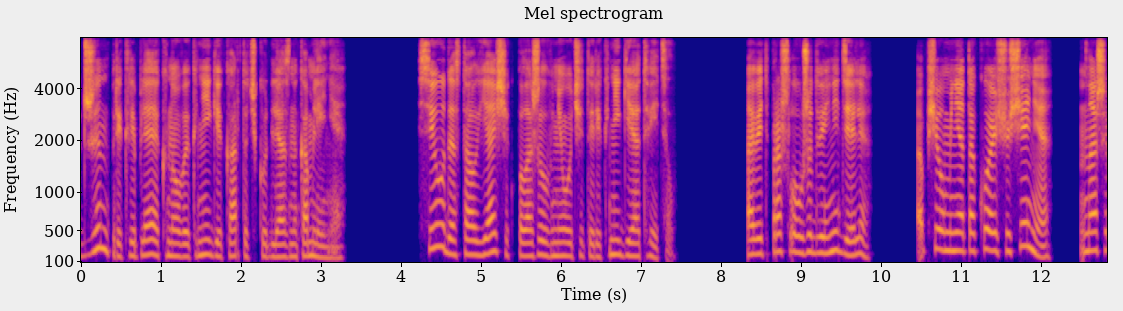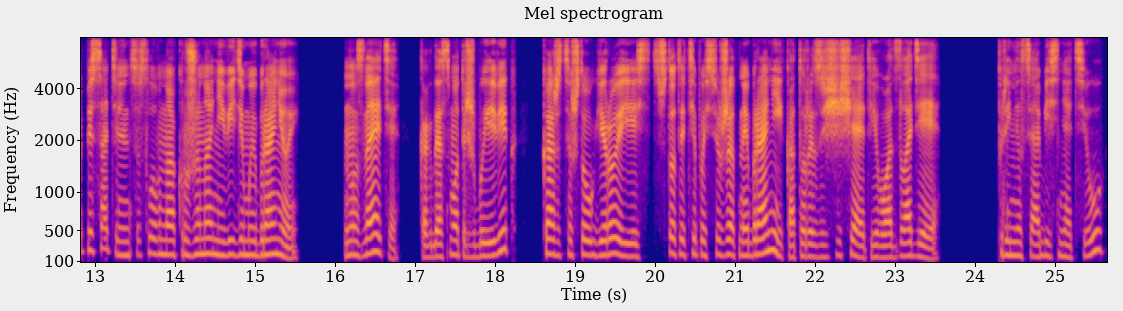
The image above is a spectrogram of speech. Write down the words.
Джин, прикрепляя к новой книге карточку для ознакомления. Сиу достал ящик, положил в него четыре книги и ответил. А ведь прошло уже две недели. Вообще у меня такое ощущение, наша писательница словно окружена невидимой броней. Ну, знаете, когда смотришь боевик, кажется, что у героя есть что-то типа сюжетной брони, которая защищает его от злодея. Принялся объяснять Сиу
